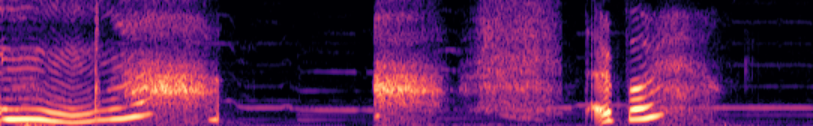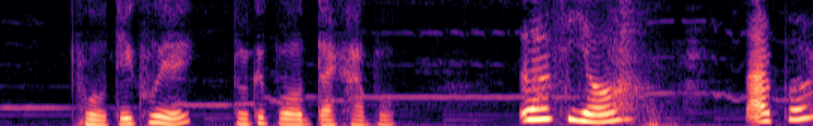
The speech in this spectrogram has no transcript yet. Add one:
তারপর? প্রতীক হয়ে তোকে পথ দেখাবো। লাভ ইউ তারপর?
